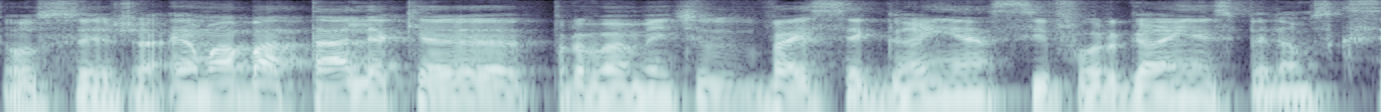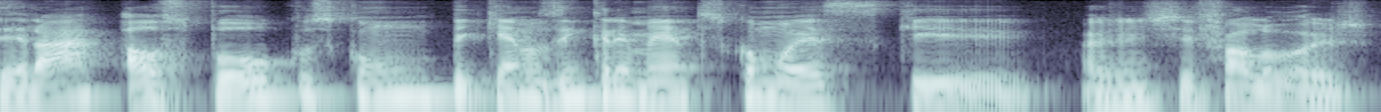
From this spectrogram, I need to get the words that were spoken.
Ou seja, é uma batalha que é, provavelmente vai ser ganha, se for ganha, esperamos que será, aos poucos, com pequenos incrementos como esse que a gente falou hoje.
